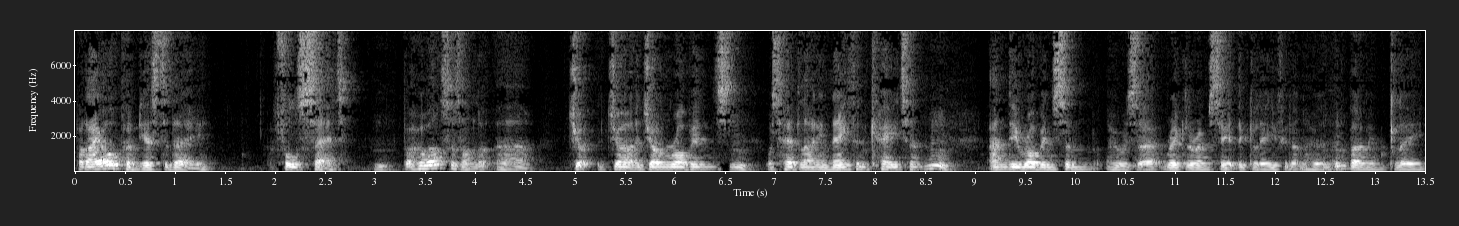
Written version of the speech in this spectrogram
but I opened yesterday, full set. But who else was on? Uh, jo- jo- John Robins Mm. was headlining. Nathan Caton, Mm. Andy Robinson, who was a regular MC at the Glee. If you don't know who, Mhm. at Birmingham Glee.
